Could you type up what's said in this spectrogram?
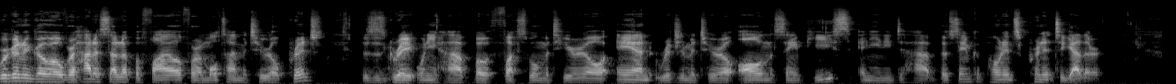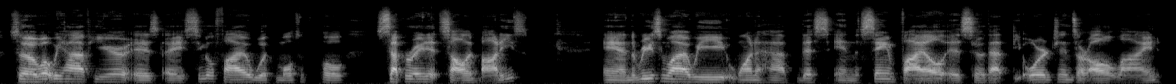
We're going to go over how to set up a file for a multi-material print. This is great when you have both flexible material and rigid material all in the same piece and you need to have those same components printed together. So what we have here is a single file with multiple separated solid bodies. And the reason why we want to have this in the same file is so that the origins are all aligned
